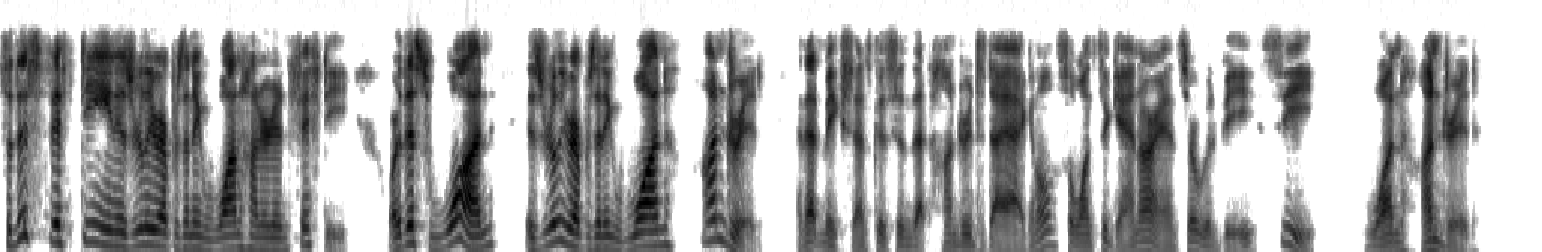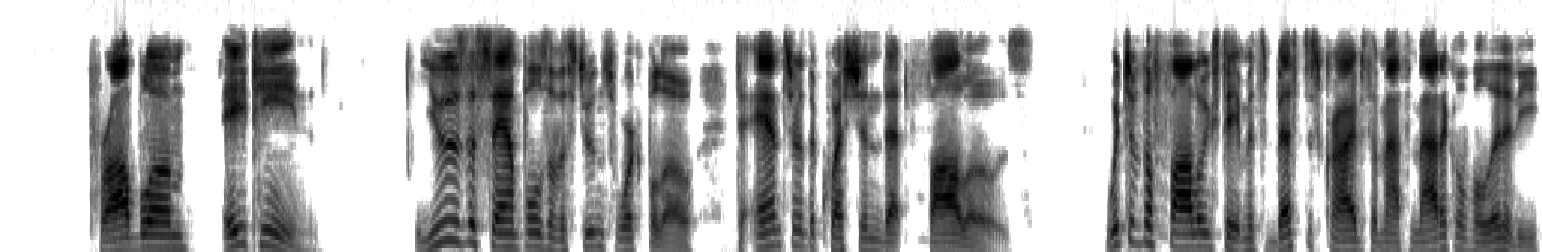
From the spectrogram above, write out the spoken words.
So this 15 is really representing 150. Or this 1 is really representing 100. And that makes sense because it's in that hundreds diagonal. So once again, our answer would be C, 100. Problem 18. Use the samples of a student's work below to answer the question that follows. Which of the following statements best describes the mathematical validity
